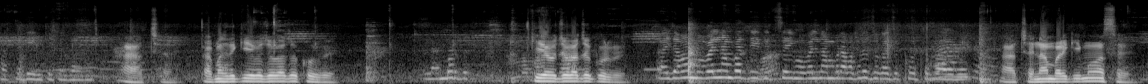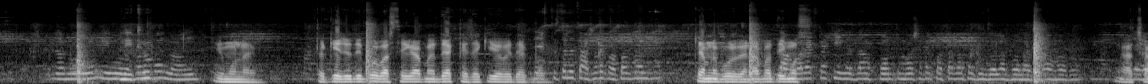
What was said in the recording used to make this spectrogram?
থাকতে দিন কেটে যাবে। আচ্ছা তো আপনার সাথে কীভাবে যোগাযোগ করবে? নাম্বার কীভাবে যোগাযোগ করবে? এই যে আমার মোবাইল নাম্বার দিয়ে দিচ্ছে এই মোবাইল নাম্বার আমার সাথে যোগাযোগ করতে পারবে। আচ্ছা এই নাম্বারে কি ইমো আছে? ইমো নাই। তো কে যদি প্রবাস থেকে আপনি দেখতে চায় কীভাবে দেখব? দেখতে তাহলে তার সাথে কথা বলব। কেমনে বলবেন? আপনার তো ইমো ফোন তোমার সাথে কথা কথা দুবেলা বলা করা হবে। আচ্ছা।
